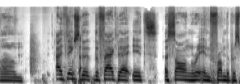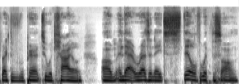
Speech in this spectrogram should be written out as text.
Um, I think the the fact that it's a song written from the perspective of a parent to a child, um, and that resonates still with the song,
